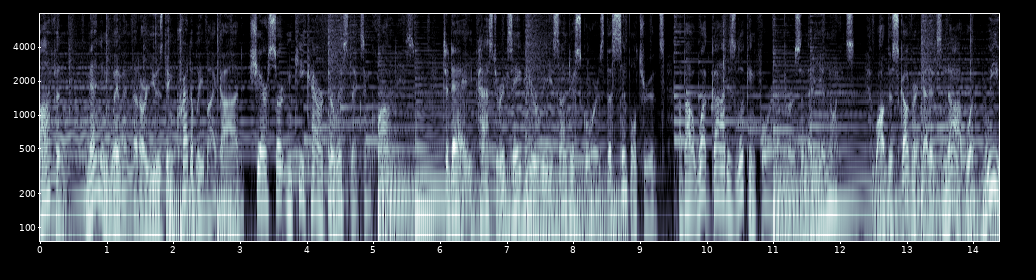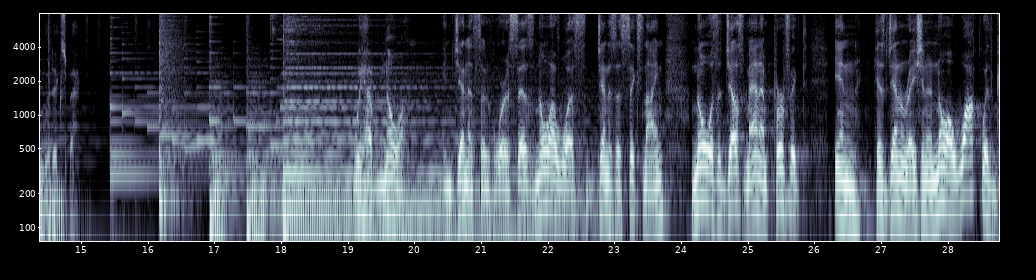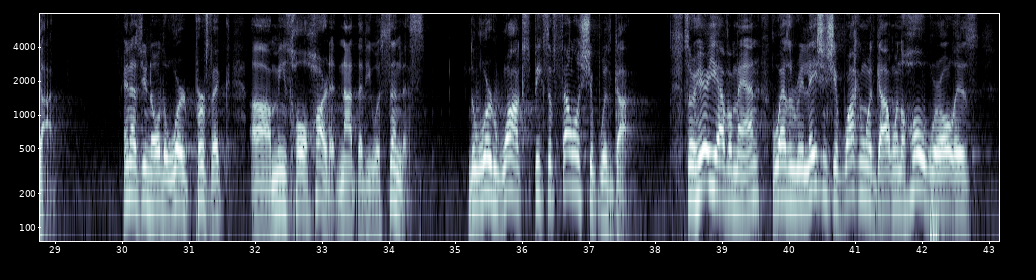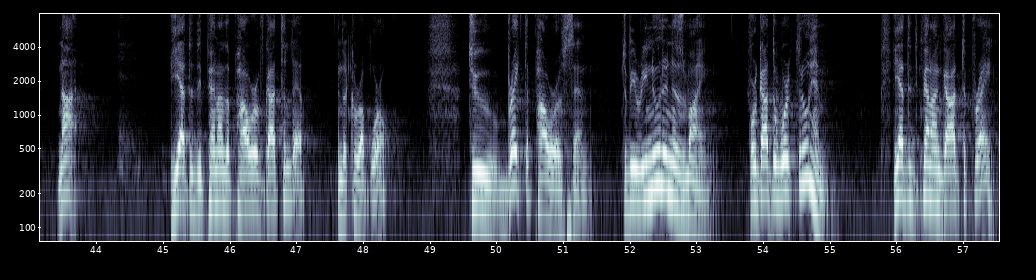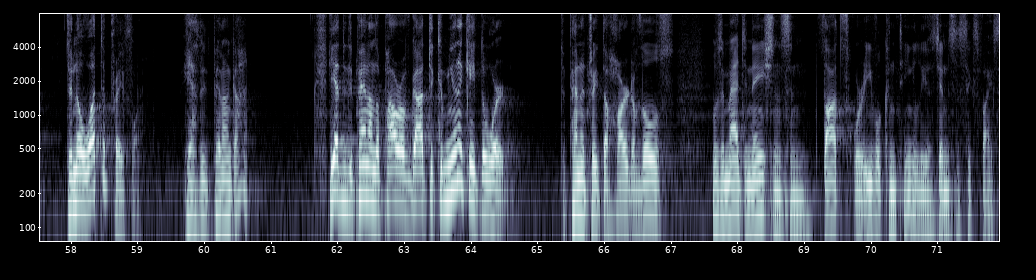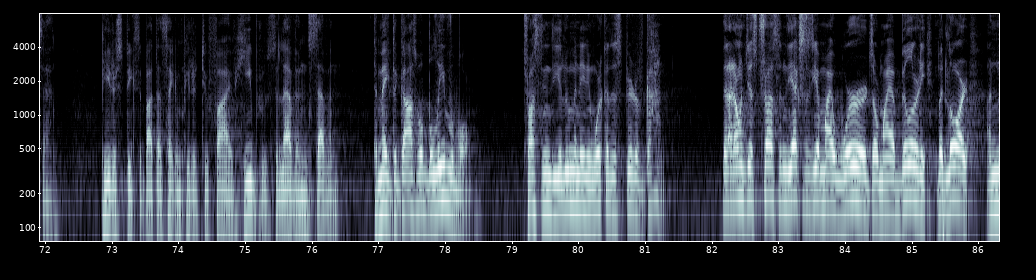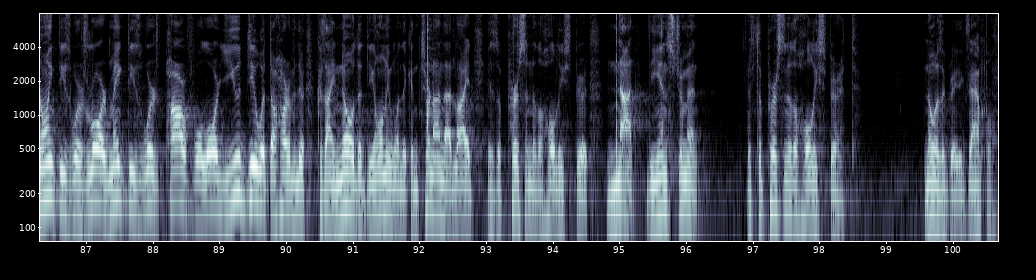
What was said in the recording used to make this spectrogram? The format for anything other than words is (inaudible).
Often, men and women that are used incredibly by God share certain key characteristics and qualities. Today, Pastor Xavier Reese underscores the simple truths about what God is looking for in a person that he anoints, while discovering that it's not what we would expect. We have Noah in Genesis where it says Noah was, Genesis 6 9, Noah was a just man and perfect in his generation, and Noah walked with God. And as you know, the word perfect uh, means wholehearted, not that he was sinless. The word walk speaks of fellowship with God. So here you have a man who has a relationship walking with God when the whole world is not. He had to depend on the power of God to live in the corrupt world, to break the power of sin, to be renewed in his mind, for God to work through him. He had to depend on God to pray, to know what to pray for. He has to depend on God. He had to depend on the power of God to communicate the word, to penetrate the heart of those whose imaginations and thoughts were evil continually, as Genesis 6 5 said. Peter speaks about that, 2 Peter 2 5, Hebrews 11 7, to make the gospel believable, trusting the illuminating work of the Spirit of God. That I don't just trust in the ecstasy of my words or my ability, but Lord, anoint these words. Lord, make these words powerful. Lord, you deal with the heart of it because I know that the only one that can turn on that light is the person of the Holy Spirit, not the instrument. It's the person of the Holy Spirit. Noah's a great example.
